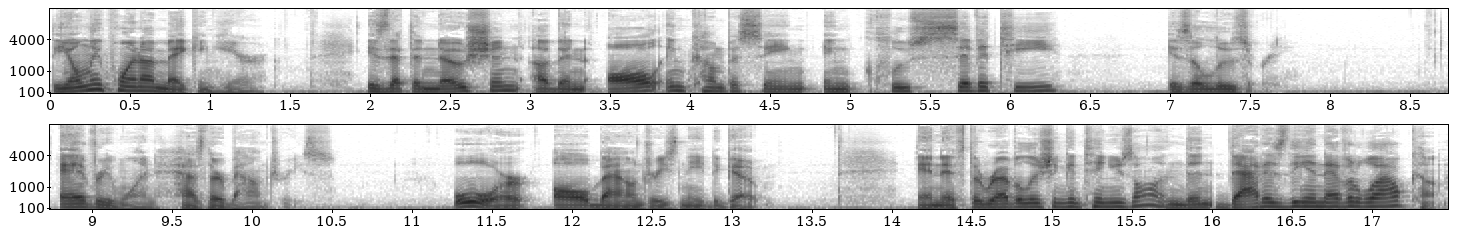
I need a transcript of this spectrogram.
The only point I'm making here is that the notion of an all encompassing inclusivity is illusory. Everyone has their boundaries, or all boundaries need to go. And if the revolution continues on, then that is the inevitable outcome.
